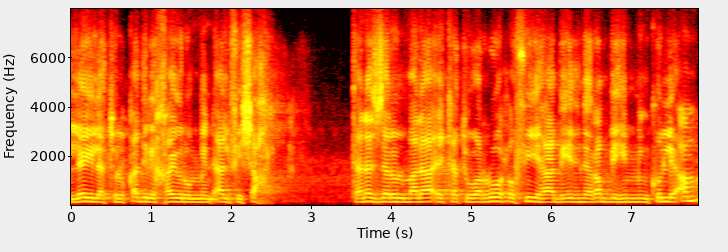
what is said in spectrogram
leylatu lqadri khayru min alfi shahr تنزل الملائكة والروح فيها بإذن ربهم من كل أمر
